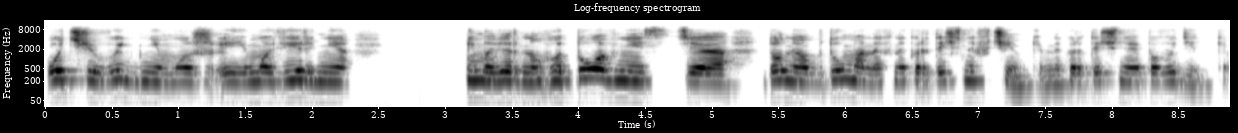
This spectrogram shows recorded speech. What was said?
очевидні, мож, ймовірні ймовірну готовність е, до необдуманих некритичних вчинків, некритичної поведінки.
